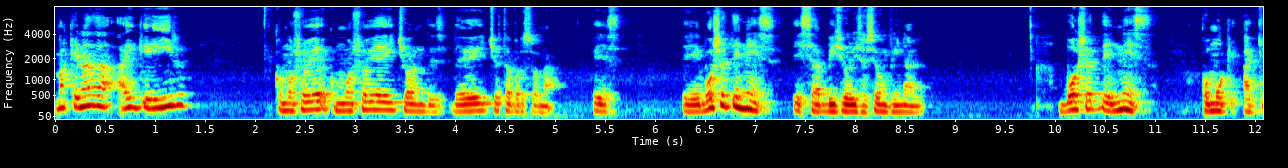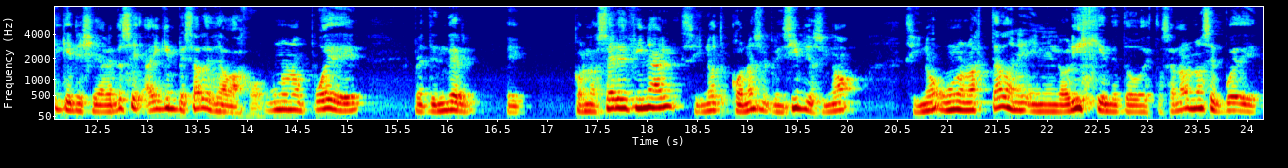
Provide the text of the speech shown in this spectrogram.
más que nada hay que ir, como yo había, como yo había dicho antes, le había dicho a esta persona, es, eh, vos ya tenés esa visualización final. Vos ya tenés como que a qué querés llegar. Entonces hay que empezar desde abajo. Uno no puede pretender eh, conocer el final si no conoce el principio, si no, si no uno no ha estado en el, origen de todo esto. O sea, no, no se puede.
